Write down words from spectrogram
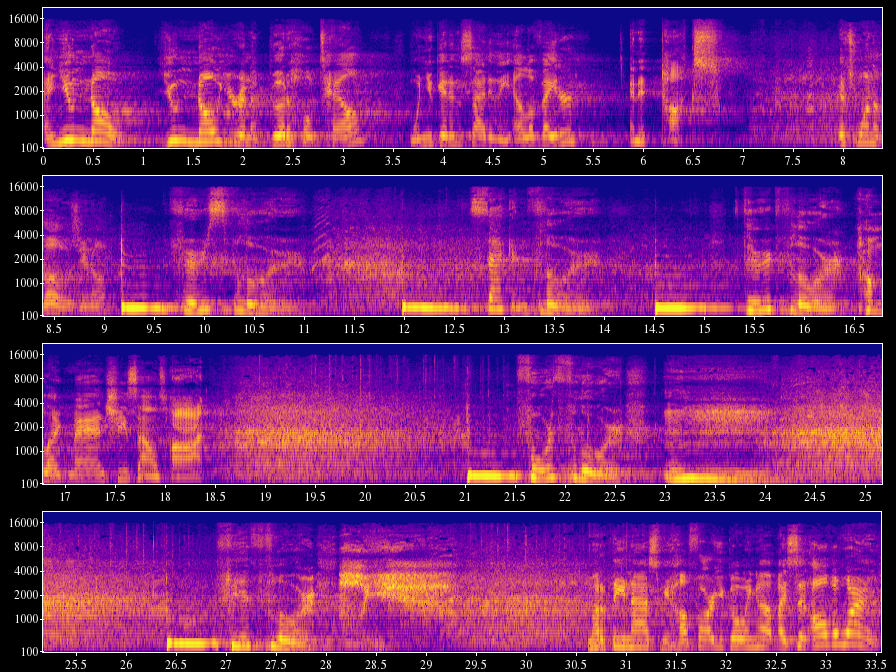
And you know, you know you're in a good hotel when you get inside of the elevator and it talks. It's one of those, you know? First floor. Second floor. Third floor. I'm like, man, she sounds hot. Fourth floor. Mm. Fifth floor. Martina asked me, How far are you going up? I said, All the way.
